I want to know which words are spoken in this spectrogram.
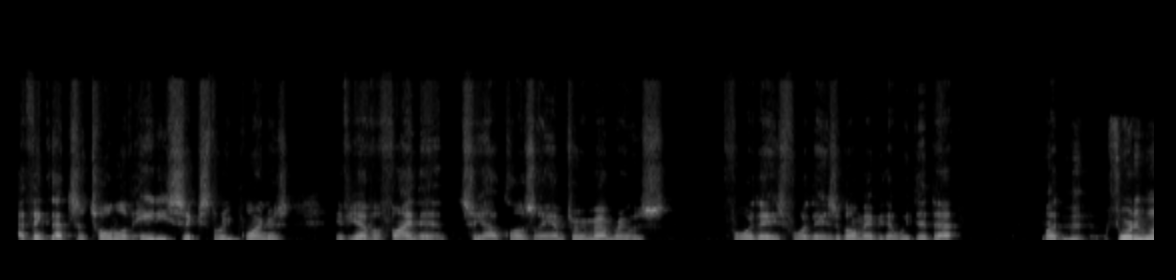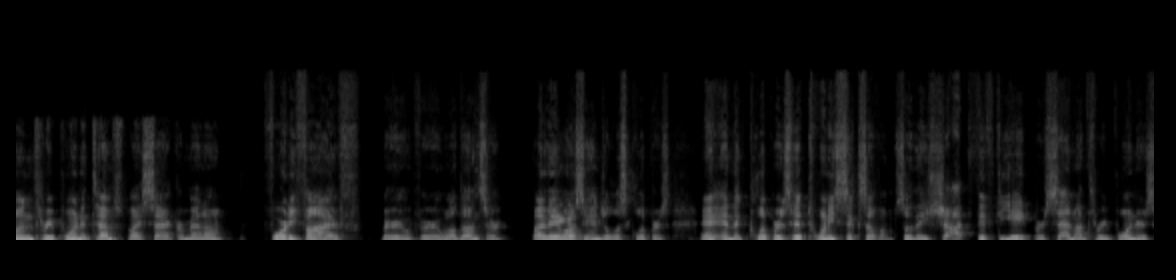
I think that's a total of 86 three pointers. If you ever find it, see how close I am to remember. It was four days, four days ago, maybe that we did that. But 41 three point attempts by Sacramento, 45. Very, very well done, sir by the Los go. Angeles Clippers. And, and, the Clippers hit 26 of them. So they shot 58% on three pointers.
